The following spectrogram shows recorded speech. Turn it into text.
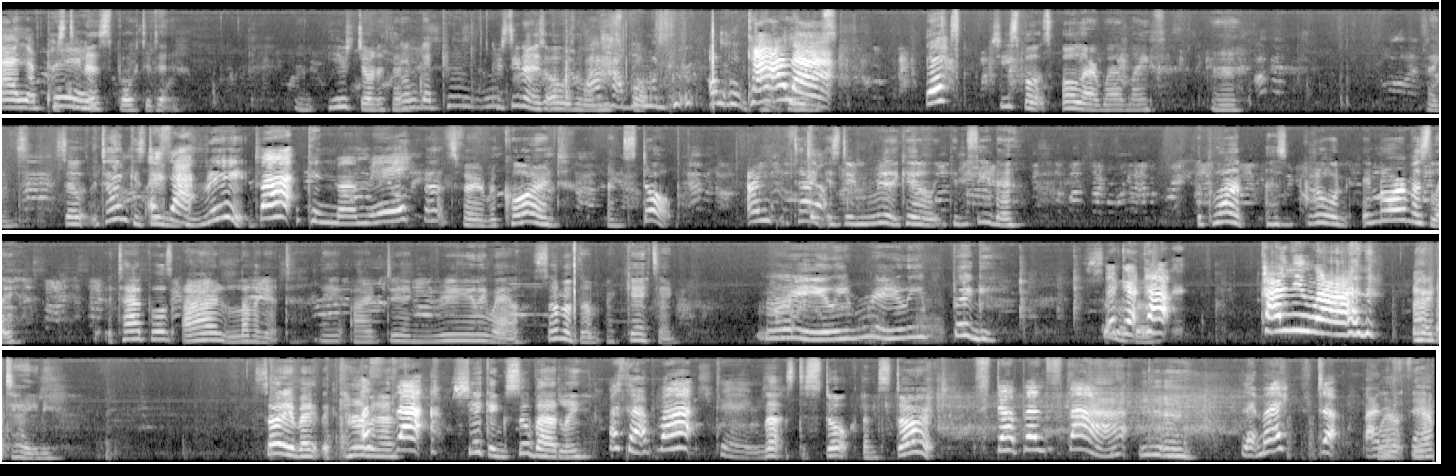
And a poo. Christina spotted it. And here's Jonathan. And the poo. Christina is always the one who spots. And the color. She spots all our wildlife uh, things. So the tank is doing What's that? great. button, mummy. That's for record and stop. And The tank is doing really cool. You can see the the plant has grown enormously. But the tadpoles are loving it. They are doing really well. Some of them are getting really, really big. Some look at that tiny one. are tiny. Sorry about the camera shaking so badly. What's that button? That's to stop and start. Stop and start. Yeah. Let me start. you have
